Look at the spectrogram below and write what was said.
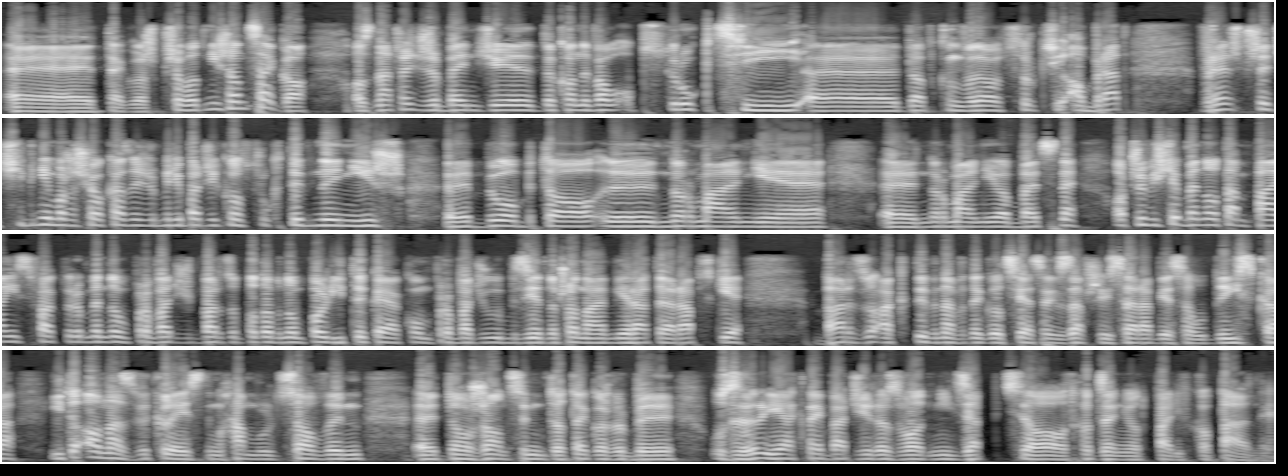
e, tegoż przewodniczącego, oznaczać, że będzie dokonywał obstrukcji, e, dokonywał obstrukcji obrad. Wręcz przeciwnie, może się okazać, że będzie bardziej konstruktywny niż byłoby to normalnie, e, normalnie obecne. Oczywiście będą tam państwa, które będą prowadzić bardzo podobną politykę, jaką prowadziłyby Zjednoczone Emiraty Arabskie. Bardzo aktywna w negocjacjach zawsze jest Arabia Saudyjska i to ona zwykle jest tym hamulcowym e, dążącym do tego, żeby jak najbardziej rozwodnić zapisy o odchodzeniu od paliw kopalnych.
